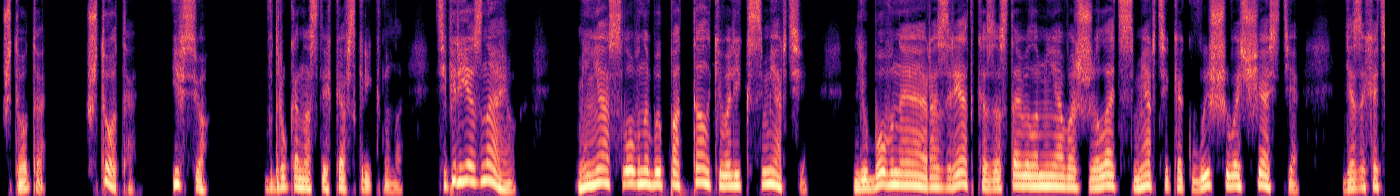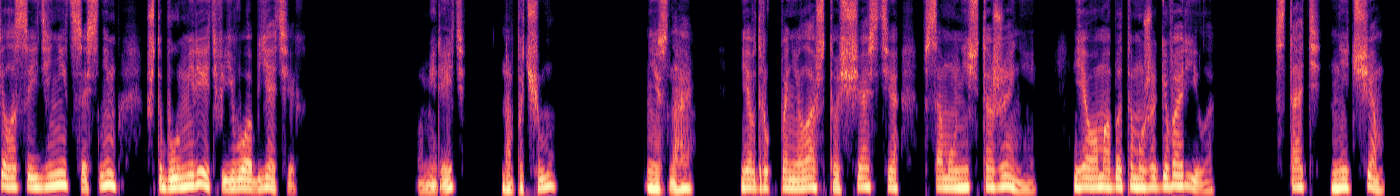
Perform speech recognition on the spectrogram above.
Что-то? Что-то. И все. Вдруг она слегка вскрикнула. «Теперь я знаю. Меня словно бы подталкивали к смерти. Любовная разрядка заставила меня возжелать смерти как высшего счастья. Я захотела соединиться с ним, чтобы умереть в его объятиях. Умереть? Но почему? Не знаю. Я вдруг поняла, что счастье в самоуничтожении. Я вам об этом уже говорила. Стать ничем.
